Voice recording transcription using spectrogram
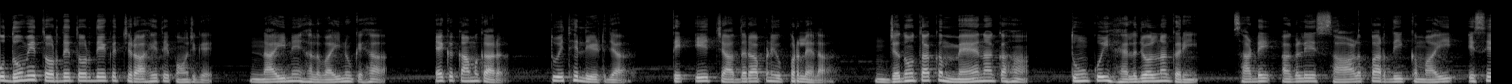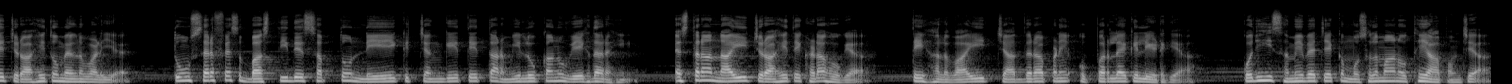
ਉਹ ਦੋਵੇਂ ਤੁਰਦੇ ਤੁਰਦੇ ਇੱਕ ਚਰਾਹੇ ਤੇ ਪਹੁੰਚ ਗਏ। ਨਾਈ ਨੇ ਹਲਵਾਈ ਨੂੰ ਕਿਹਾ ਇੱਕ ਕੰਮ ਕਰ, ਤੂੰ ਇੱਥੇ ਲੇਟ ਜਾ ਤੇ ਇਹ ਚਾਦਰ ਆਪਣੇ ਉੱਪਰ ਲੈ ਲਾ। ਜਦੋਂ ਤੱਕ ਮੈਂ ਨਾ ਕਹਾਂ, ਤੂੰ ਕੋਈ ਹਿਲਜੁਲ ਨਾ ਕਰੀ। ਸਾਡੇ ਅਗਲੇ ਸਾਲ ਭਰ ਦੀ ਕਮਾਈ ਇਸੇ ਚੁਰਾਹੇ ਤੋਂ ਮਿਲਣ ਵਾਲੀ ਹੈ। ਤੂੰ ਸਿਰਫ ਇਸ ਬਸਤੀ ਦੇ ਸਭ ਤੋਂ ਨੇਕ, ਚੰਗੇ ਤੇ ਧਰਮੀ ਲੋਕਾਂ ਨੂੰ ਵੇਖਦਾ ਰਹੀਂ। ਇਸ ਤਰ੍ਹਾਂ ਨਾਈ ਚੁਰਾਹੇ ਤੇ ਖੜਾ ਹੋ ਗਿਆ ਤੇ ਹਲਵਾਈ ਚਾਦਰ ਆਪਣੇ ਉੱਪਰ ਲੈ ਕੇ ਲੇਟ ਗਿਆ। ਕੁਝ ਹੀ ਸਮੇਂ ਵਿੱਚ ਇੱਕ ਮੁਸਲਮਾਨ ਉੱਥੇ ਆ ਪਹੁੰਚਿਆ।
